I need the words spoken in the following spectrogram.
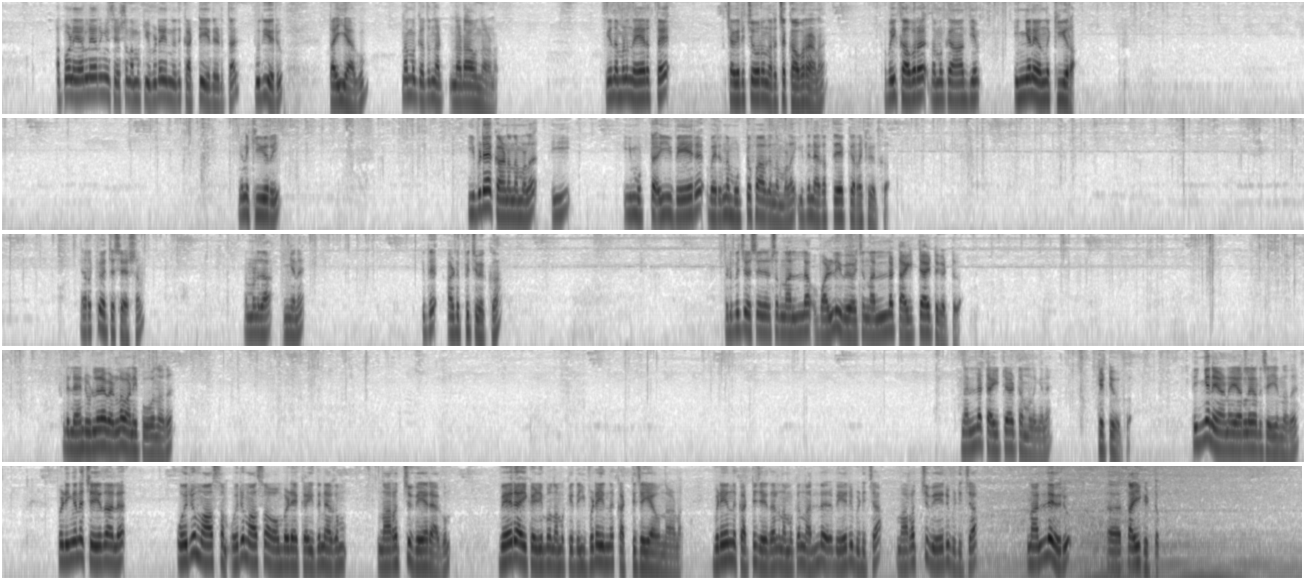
അപ്പോൾ എയർ ലെയറിങ്ങിന് ശേഷം നമുക്ക് ഇവിടെ നിന്ന് ഇത് കട്ട് ചെയ്തെടുത്താൽ പുതിയൊരു തൈയാകും. നമുക്കത് നട്- നടാവുന്നതാണ്. ഇത് നമ്മൾ നേരത്തെ ചകരിച്ചോറ് നിറച്ച കവറാണ്. അപ്പോൾ ഈ കവറ് നമുക്ക് ആദ്യം ഇങ്ങനെ ഒന്ന് കീറാം. ഇങ്ങനെ കീറി ഇവിടേക്കാണ് നമ്മൾ ഈ ഈ മുട്ട ഈ വേര് വരുന്ന മുട്ടുഭാഗം നമ്മൾ ഇതിനകത്തേക്ക് ഇറക്കി വെക്കുക. ഇറക്കി വെച്ച ശേഷം നമ്മളിതാ ഇങ്ങനെ ഇത് അടുപ്പിച്ച് വെക്കുക. അടുപ്പിച്ച് വെച്ച ശേഷം നല്ല വള്ളി ഉപയോഗിച്ച് നല്ല ടൈറ്റായിട്ട് കെട്ടുക. ഇതിൽ അതിന്റെ ഉള്ളിലെ വെള്ളമാണ് ഈ പോകുന്നത്. നല്ല ടൈറ്റായിട്ട് നമ്മളിങ്ങനെ കെട്ടി വെക്കുക. അപ്പം ഇങ്ങനെയാണ് എയർ ലെയർ ചെയ്യുന്നത്. അപ്പോൾ ഇങ്ങനെ ചെയ്താൽ ഒരു മാസം ഒരു മാസം ആകുമ്പോഴേക്ക് ഇതിനകം നിറച്ച് വേരാകും. വേരായി കഴിയുമ്പോൾ നമുക്കിത് ഇവിടെ നിന്ന് കട്ട് ചെയ്യാവുന്നതാണ്. ഇവിടെ നിന്ന് കട്ട് ചെയ്താൽ നമുക്ക് നല്ല വേര് പിടിച്ച നിറച്ച് വേര് പിടിച്ച നല്ലൊരു തൈ കിട്ടും.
